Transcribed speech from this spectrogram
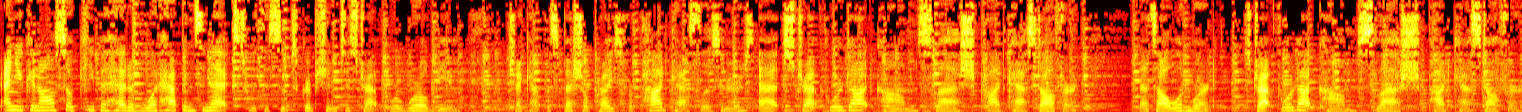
And you can also keep ahead of what happens next with a subscription to Stratfor Worldview. Check out the special price for podcast listeners at stratfor.com slash podcast offer. That's all one word stratfor.com slash podcast offer.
